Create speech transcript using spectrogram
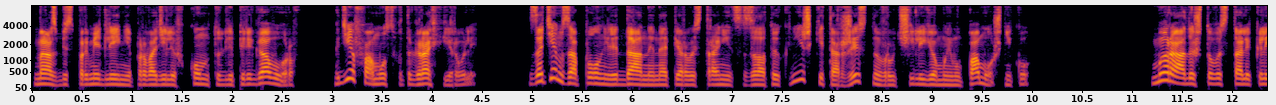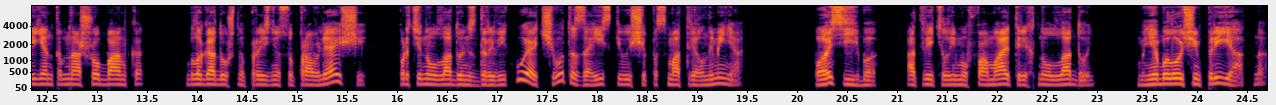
Нас без промедления проводили в комнату для переговоров, где Фому сфотографировали. Затем заполнили данные на первой странице золотой книжки и торжественно вручили ее моему помощнику. «Мы рады, что вы стали клиентом нашего банка», — благодушно произнес управляющий, протянул ладонь здоровяку и от чего то заискивающе посмотрел на меня. «Спасибо», — ответил ему Фома и тряхнул ладонь. Мне было очень приятно.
